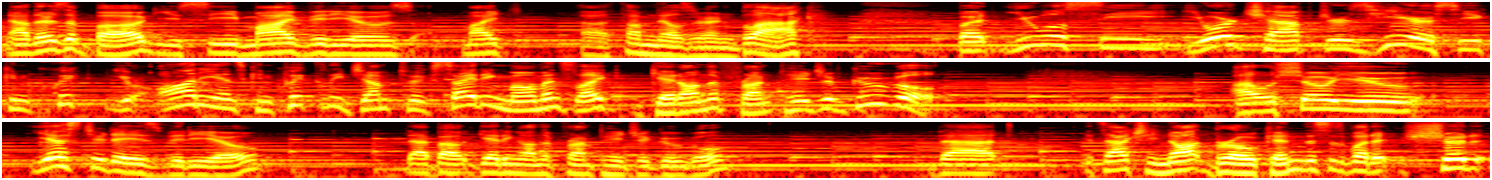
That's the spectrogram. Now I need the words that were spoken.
now there's a bug. You see my videos, my uh, thumbnails are in black but you will see your chapters here so you can quick your audience can quickly jump to exciting moments like get on the front page of Google. I will show you yesterday's video about getting on the front page of Google that it's actually not broken. This is what it should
